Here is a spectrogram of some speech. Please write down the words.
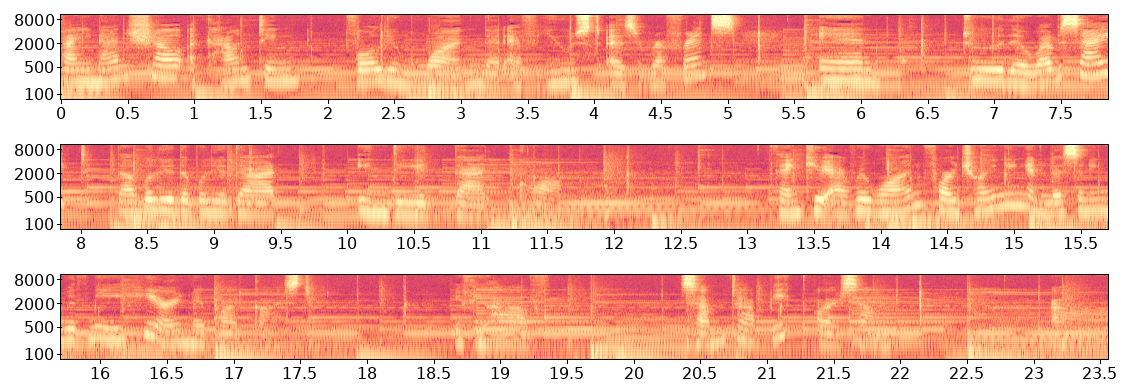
Financial Accounting Volume 1 that I've used as reference, and to the website www.indeed.com. Thank you everyone for joining and listening with me here in my podcast. If you have some topic or some uh,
